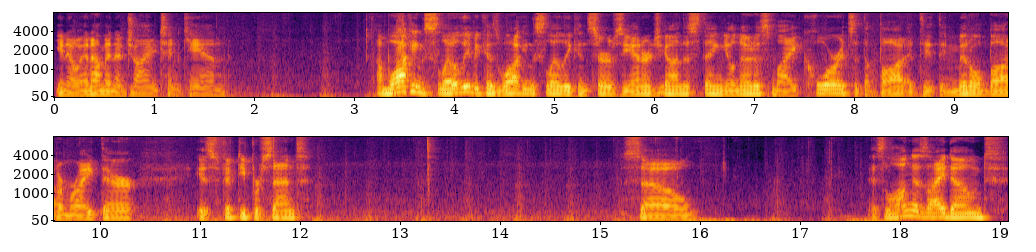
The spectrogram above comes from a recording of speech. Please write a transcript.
You know, and I'm in a giant tin can. I'm walking slowly because walking slowly conserves the energy on this thing. You'll notice my core, it's at the bot at the, the middle bottom right there, is 50%. So as long as I don't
